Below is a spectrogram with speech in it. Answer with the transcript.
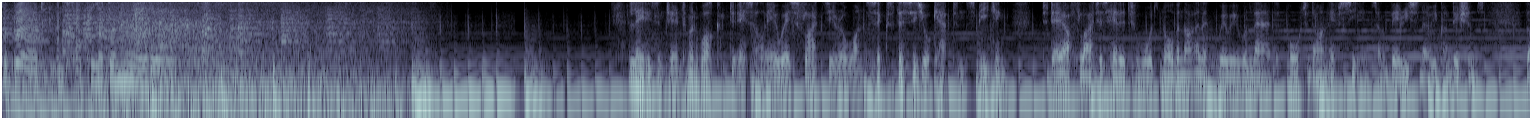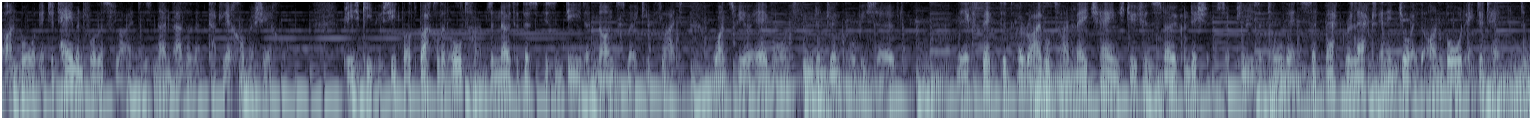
Abroad on Soccer Laduma Radio. Ladies and gentlemen, welcome to SL Airways Flight 016. This is your captain speaking. Today our flight is headed towards Northern Ireland where we will land at Portadown FC in some very snowy conditions. The onboard entertainment for this flight is none other than Katlego Mashego. Please keep your seatbelts buckled at all times and note that this is indeed a non-smoking flight. Once we are airborne, food and drink will be served. The expected arrival time may change due to the snow conditions, so please until then sit back, relax and enjoy the onboard entertainment.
